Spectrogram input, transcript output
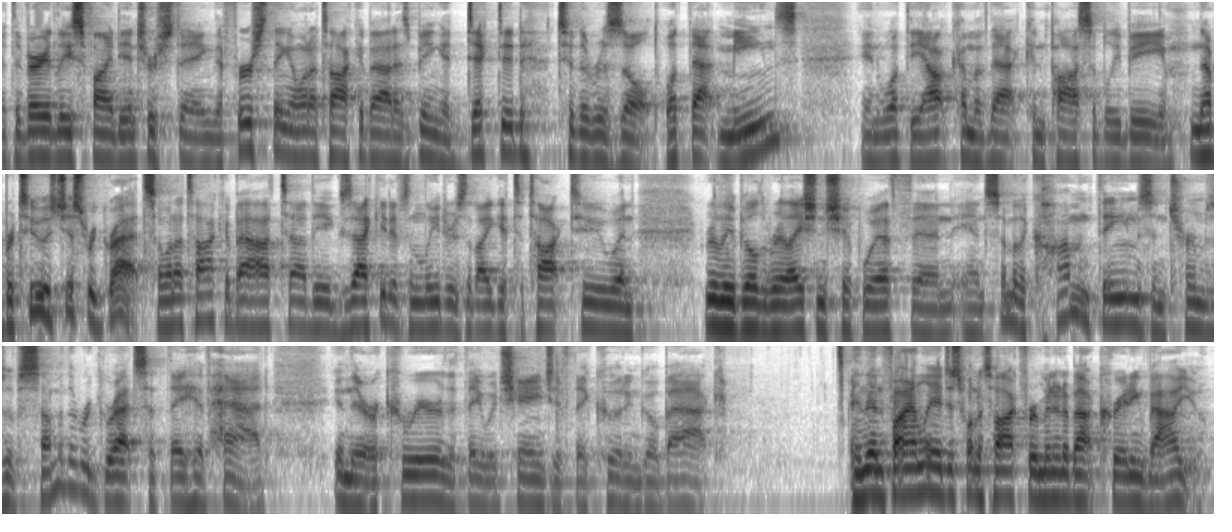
at the very least, find interesting. The first thing I want to talk about is being addicted to the result, what that means, and what the outcome of that can possibly be. Number two is just regrets. I want to talk about uh, the executives and leaders that I get to talk to and really build a relationship with, and, and some of the common themes in terms of some of the regrets that they have had in their career that they would change if they could and go back. And then finally, I just want to talk for a minute about creating value,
